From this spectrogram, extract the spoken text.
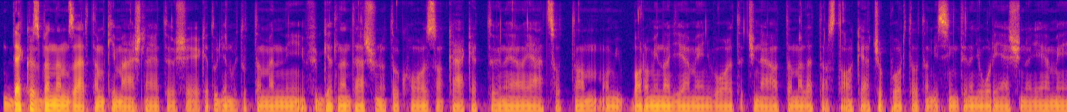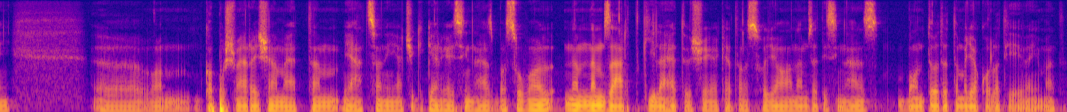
de közben nem zártam ki más lehetőségeket. Ugyanúgy tudtam menni független társulatokhoz, a K2-nél játszottam, ami baromi nagy élmény volt, csinálhattam mellette a Stalker csoportot, ami szintén egy óriási nagy élmény. Kaposvára is elmehettem játszani a Csiki Gergely Színházba, szóval nem, nem zárt ki lehetőségeket az, hogy a Nemzeti Színházban töltöttem a gyakorlati éveimet.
